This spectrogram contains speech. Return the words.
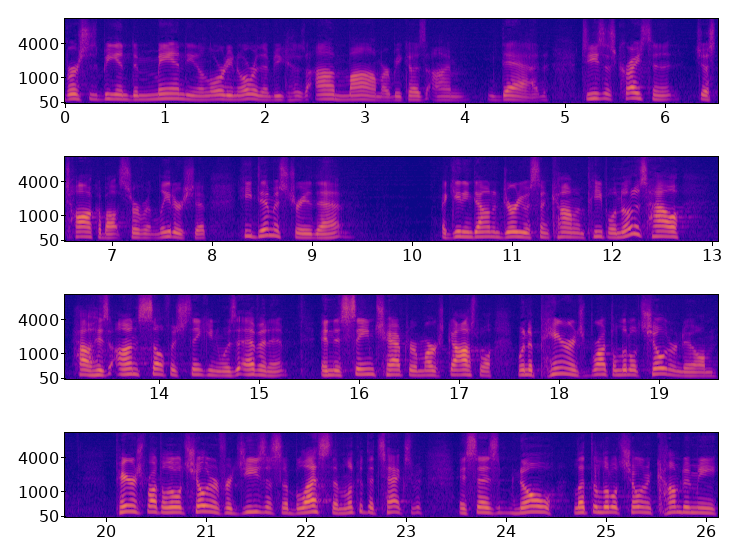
Versus being demanding and lording over them because I'm mom or because I'm dad. Jesus Christ didn't just talk about servant leadership, he demonstrated that by getting down and dirty with some common people. Notice how, how his unselfish thinking was evident in the same chapter of Mark's gospel when the parents brought the little children to him Parents brought the little children for Jesus to bless them. Look at the text. It says, No, let the little children come to me,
